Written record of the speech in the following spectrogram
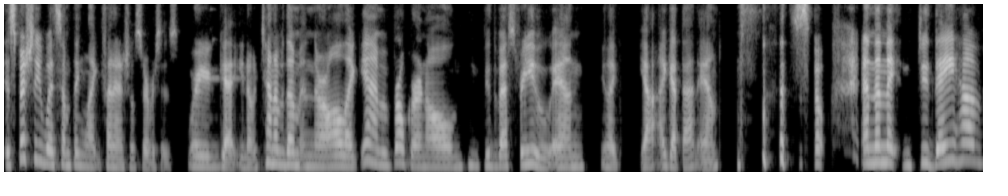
especially with something like financial services where you get you know 10 of them and they're all like yeah i'm a broker and i'll do the best for you and you're like yeah i get that and so and then they do they have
